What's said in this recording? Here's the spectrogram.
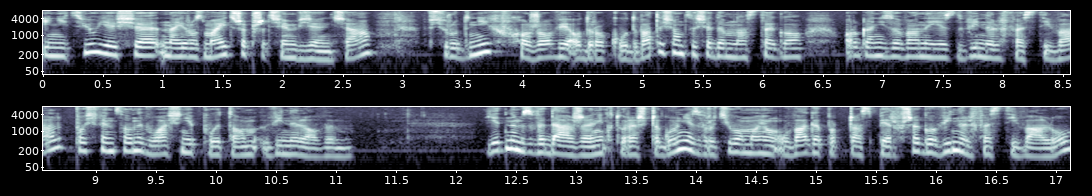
inicjuje się najrozmaitsze przedsięwzięcia. Wśród nich w Chorzowie od roku 2017 organizowany jest Winyl Festival poświęcony właśnie płytom winylowym. Jednym z wydarzeń, które szczególnie zwróciło moją uwagę podczas pierwszego Winyl Festiwalu,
